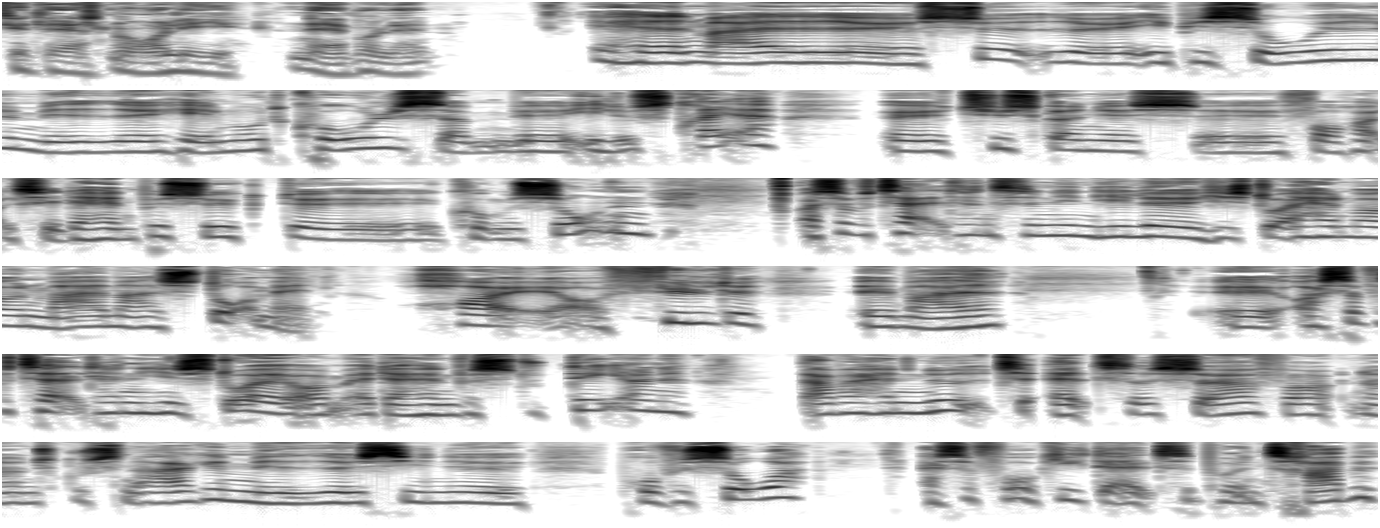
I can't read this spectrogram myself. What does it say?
til deres nordlige naboland. Jeg havde en meget øh, sød øh, episode med øh, Helmut Kohl, som øh, illustrerer øh, tyskernes øh, forhold til det. Han besøgte øh, kommissionen, og så fortalte han sådan en lille historie. Han var jo en meget, meget stor mand, høj og fyldte øh, meget. Øh, og så fortalte han en historie om, at da han var studerende, der var han nødt til altid at sørge for, når han skulle snakke med øh, sine professorer, altså foregik det altid på en trappe,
